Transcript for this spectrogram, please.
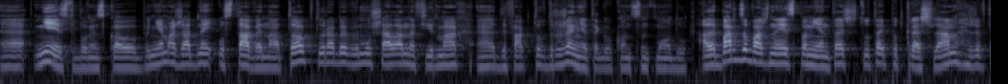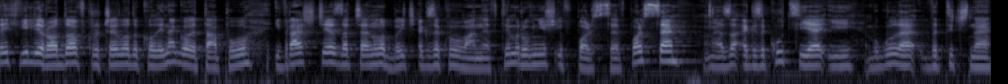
E, nie jest obowiązkowe, bo nie ma żadnej ustawy na to, która by wymuszała na firmach e, de facto wdrożenie tego consent modu. Ale bardzo ważne jest pamiętać, tutaj podkreślam, że w tej chwili RODO wkroczyło do kolejnego etapu i wreszcie zaczęło być egzekwowane, w tym również i w Polsce. W Polsce e, za egzekucję i w ogóle wytyczne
